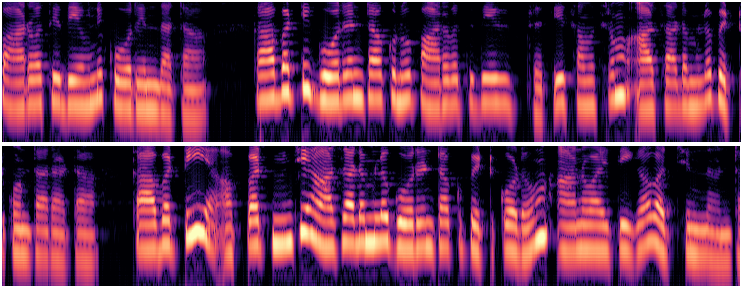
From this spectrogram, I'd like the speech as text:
పార్వతీదేవిని కోరిందట. కాబట్టి గోరింటాకును పార్వతీదేవి ప్రతి సంవత్సరం ఆషాఢంలో పెట్టుకుంటారట. కాబట్టి అప్పటి నుంచి ఆషాఢంలో గోరింటాకు పెట్టుకోవడం ఆనవాయితీగా వచ్చిందంట.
